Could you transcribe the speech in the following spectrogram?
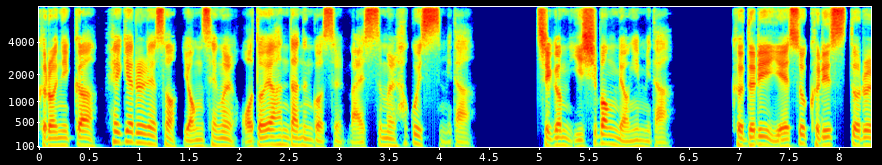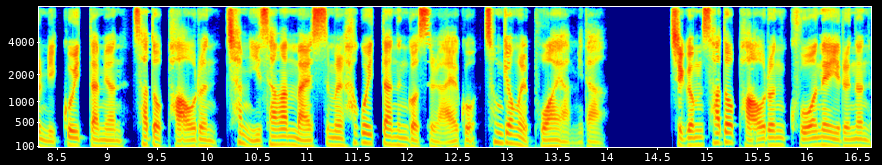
그러니까 회개를 해서 영생을 얻어야 한다는 것을 말씀을 하고 있습니다. 지금 20억 명입니다. 그들이 예수 그리스도를 믿고 있다면 사도 바울은 참 이상한 말씀을 하고 있다는 것을 알고 성경을 보아야 합니다. 지금 사도 바울은 구원에 이르는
